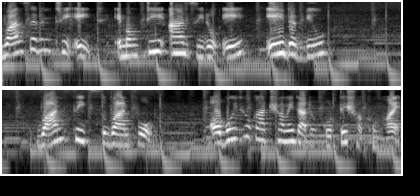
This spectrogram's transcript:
one seven three eight এবং T R zero A A W one six one four অবৈধ কাঠ সমেত আটক করতে সক্ষম হয়।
